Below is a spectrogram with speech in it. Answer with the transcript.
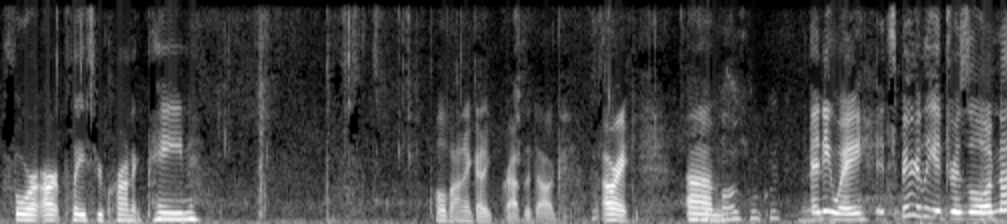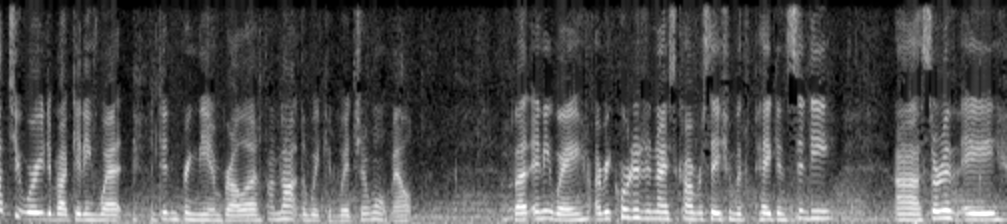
for art play through chronic pain. Hold on, I gotta grab the dog. All right. Um, pause real quick? Anyway, it's barely a drizzle. I'm not too worried about getting wet. I didn't bring the umbrella. I'm not the Wicked Witch. I won't melt. But anyway, I recorded a nice conversation with Peg and Cindy. Uh, sort of a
